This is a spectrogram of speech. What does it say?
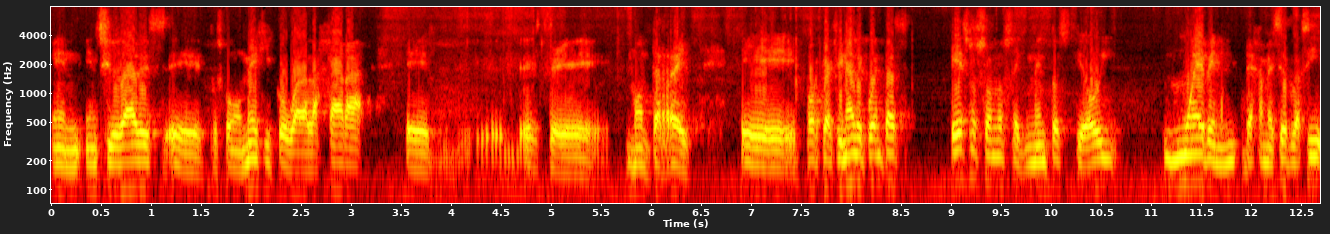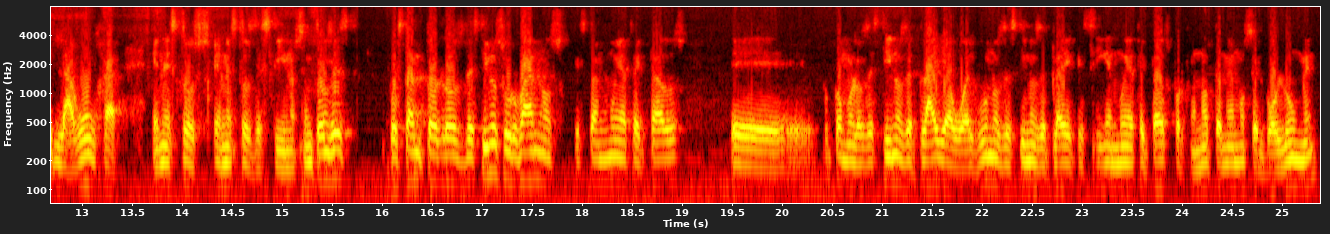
en, ciudades eh, pues como México, Guadalajara, eh, este, Monterrey, eh, porque al final de cuentas esos son los segmentos que hoy mueven, déjame decirlo así, la aguja en estos, en estos destinos. Entonces, pues tanto los destinos urbanos que están muy afectados, como los destinos de playa o algunos destinos de playa que siguen muy afectados porque no tenemos el volumen,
